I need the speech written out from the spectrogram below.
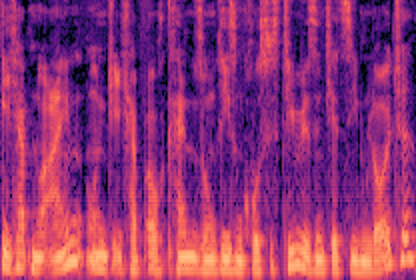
Ich habe nur einen und ich habe auch kein so ein riesengroßes Team. Wir sind jetzt sieben Leute.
